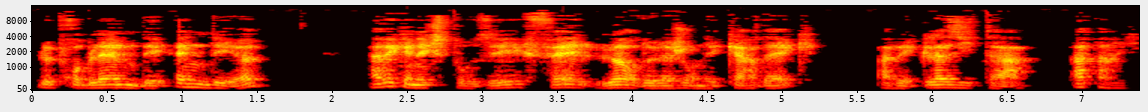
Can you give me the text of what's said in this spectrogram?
le problème des NDE avec un exposé fait lors de la journée Kardec avec l'Azita à Paris.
